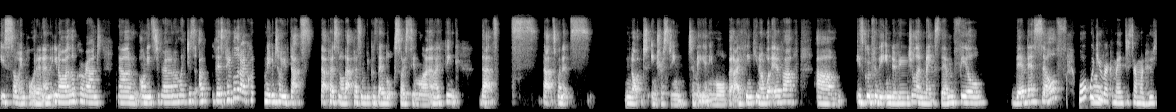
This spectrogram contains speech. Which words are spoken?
is so important. And, you know, I look around now on Instagram and I'm like, just, I, there's people that I couldn't even tell you if that's that person or that person because they look so similar. And I think that's, that's when it's not interesting to me anymore. But I think, you know, whatever um, is good for the individual and makes them feel their best self. What would you recommend to someone who's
